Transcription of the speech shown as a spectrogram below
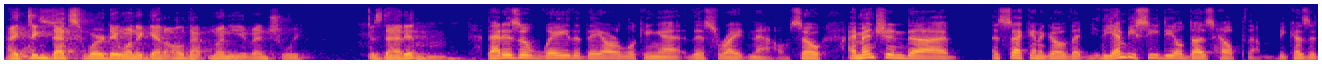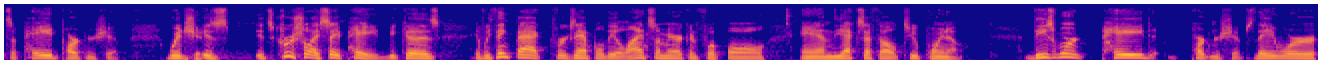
I yes. think that's where they want to get all that money eventually. Is that it? Mm-hmm. That is a way that they are looking at this right now. So I mentioned uh, a second ago that the NBC deal does help them because it's a paid partnership, which okay. is it's crucial. I say paid because if we think back, for example, the Alliance of American Football and the XFL 2.0, these weren't paid partnerships. They were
